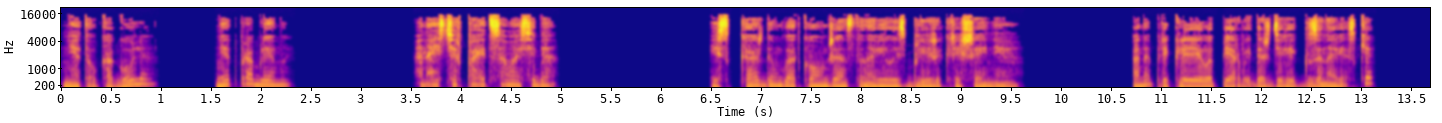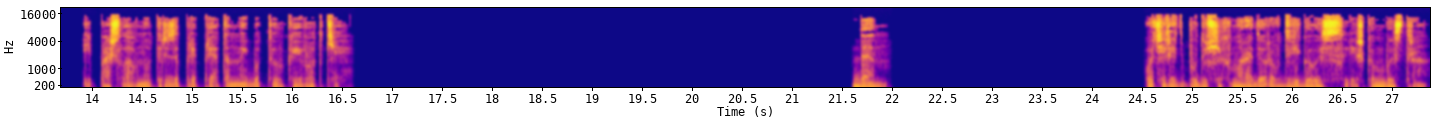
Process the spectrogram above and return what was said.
Нет алкоголя, нет проблемы. Она исчерпает сама себя. И с каждым глотком Джен становилась ближе к решению. Она приклеила первый дождевик к занавеске и пошла внутрь за припрятанной бутылкой водки. Дэн. Очередь будущих мародеров двигалась слишком быстро.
